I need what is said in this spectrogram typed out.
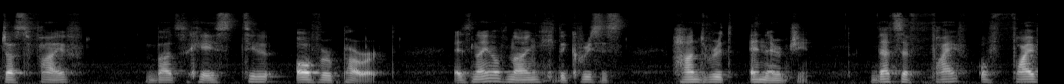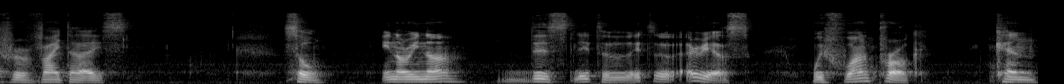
just 5, but he is still overpowered. As 9 of 9 he decreases 100 energy. That's a 5 of 5 revitalize. So, in arena, these little little areas with one proc can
